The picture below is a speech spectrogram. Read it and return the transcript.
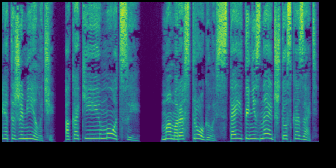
Это же мелочи, а какие эмоции! Мама растрогалась, стоит и не знает, что сказать.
